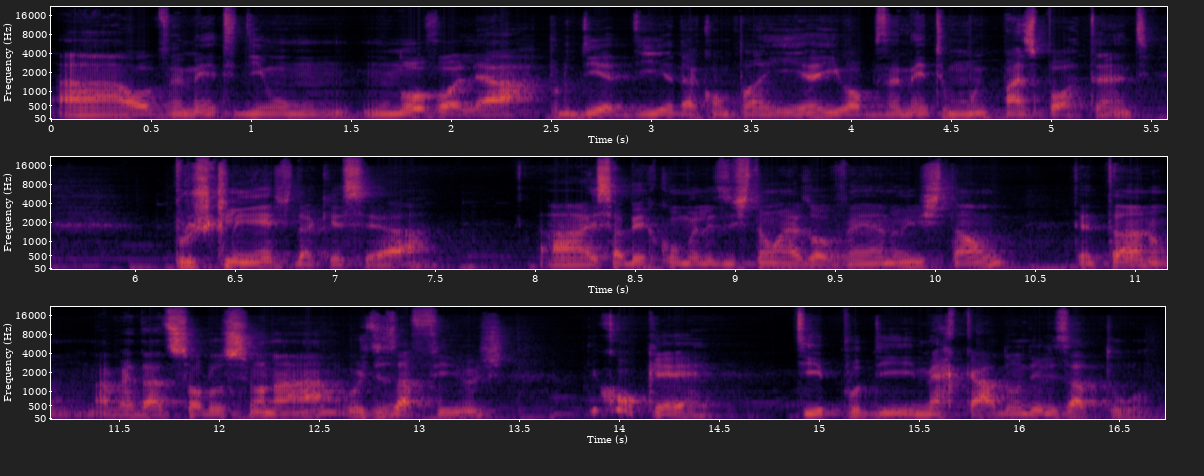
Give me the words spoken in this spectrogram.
ah, obviamente de um, um novo olhar para o dia a dia da companhia e, obviamente, muito mais importante, para os clientes da QCA, ah, e saber como eles estão resolvendo e estão tentando, na verdade, solucionar os desafios de qualquer tipo de mercado onde eles atuam.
